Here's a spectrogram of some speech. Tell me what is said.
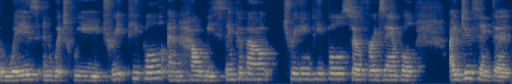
the ways in which we treat people and how we think about treating people. So, for example, I do think that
